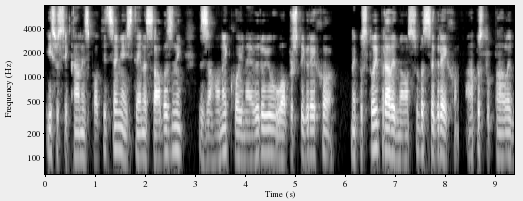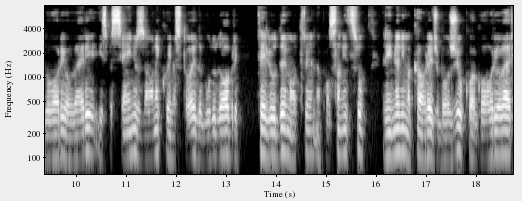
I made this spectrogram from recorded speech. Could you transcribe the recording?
Isus je kamen spoticanja i stena sabazni za one koji ne veruju u oprošte grehova. Ne postoji pravedna osoba sa grehom. Apostol Pavle govori o veri i spasenju za one koji nastoje da budu dobri. Te ljude motre na poslanicu Rimljanima kao reč Božiju koja govori o veri.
